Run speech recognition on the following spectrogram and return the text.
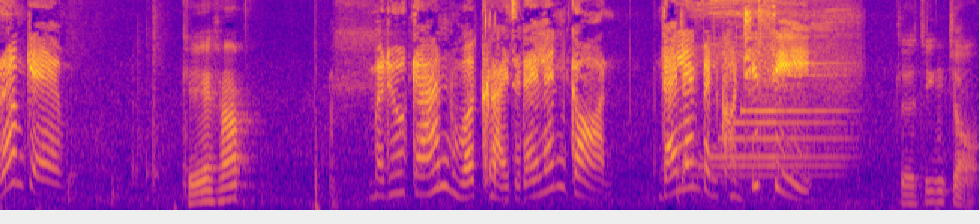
เริ่มเกม โอเคครับ มาดูกันว่าใครจะได้เล่นก่อน ได้เล่นเป็นคนที่สี่เจอจิ้งจอก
